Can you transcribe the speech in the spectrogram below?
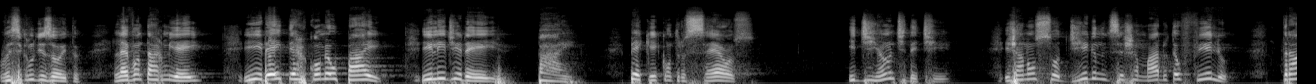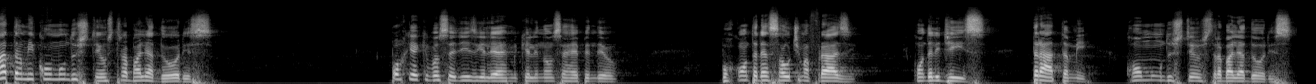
Versículo 18: Levantar-me-ei e irei ter com meu pai, e lhe direi: Pai, pequei contra os céus e diante de ti e já não sou digno de ser chamado teu filho. Trata-me como um dos teus trabalhadores. Por que, que você diz, Guilherme, que ele não se arrependeu? Por conta dessa última frase, quando ele diz: Trata-me como um dos teus trabalhadores.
